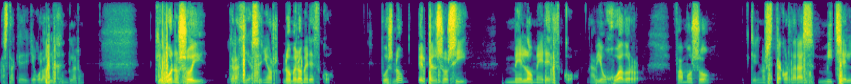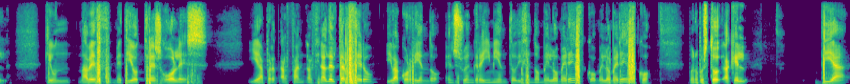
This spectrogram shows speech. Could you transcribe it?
hasta que llegó la Virgen, claro. Qué bueno soy, gracias Señor, no me lo merezco. Pues no, él pensó, sí, me lo merezco. Había un jugador famoso, que no sé si te acordarás, Mitchell, que una vez metió tres goles y al, final del tercero iba corriendo en su engreimiento diciendo, me lo merezco, me lo merezco. Bueno, pues aquel día,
